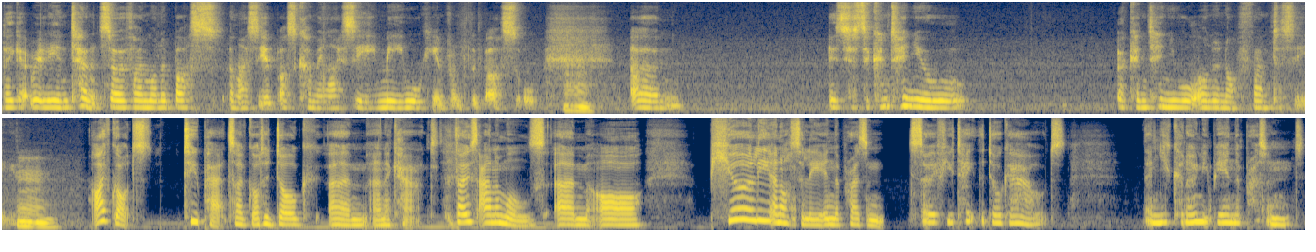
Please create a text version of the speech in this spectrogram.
they get really intense. So if I'm on a bus and I see a bus coming, I see me walking in front of the bus, or Mm-hmm. um, it's just a continual a continual on and off fantasy. Mm. I've got two pets. I've got a dog um, and a cat. Those animals um, are purely and utterly in the present. So if you take the dog out, then you can only be in the present.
